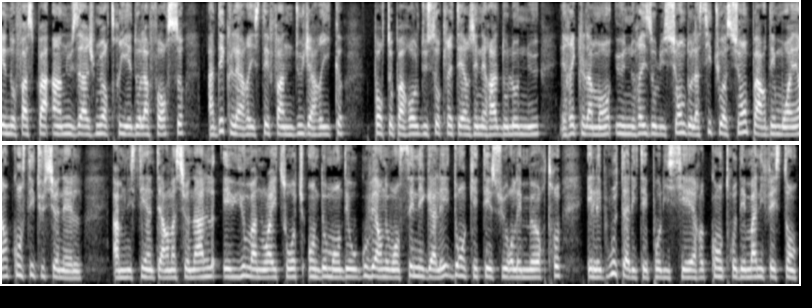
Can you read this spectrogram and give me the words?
et ne fassent pas un usage meurtrier de la force, a déclaré Stéphane Dujarric, porte-parole du secrétaire général de l'ONU, réclamant une résolution de la situation par des moyens constitutionnels. Amnesty International et Human Rights Watch ont demandé au gouvernement sénégalais d'enquêter sur les meurtres et les brutalités policières contre des manifestants.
